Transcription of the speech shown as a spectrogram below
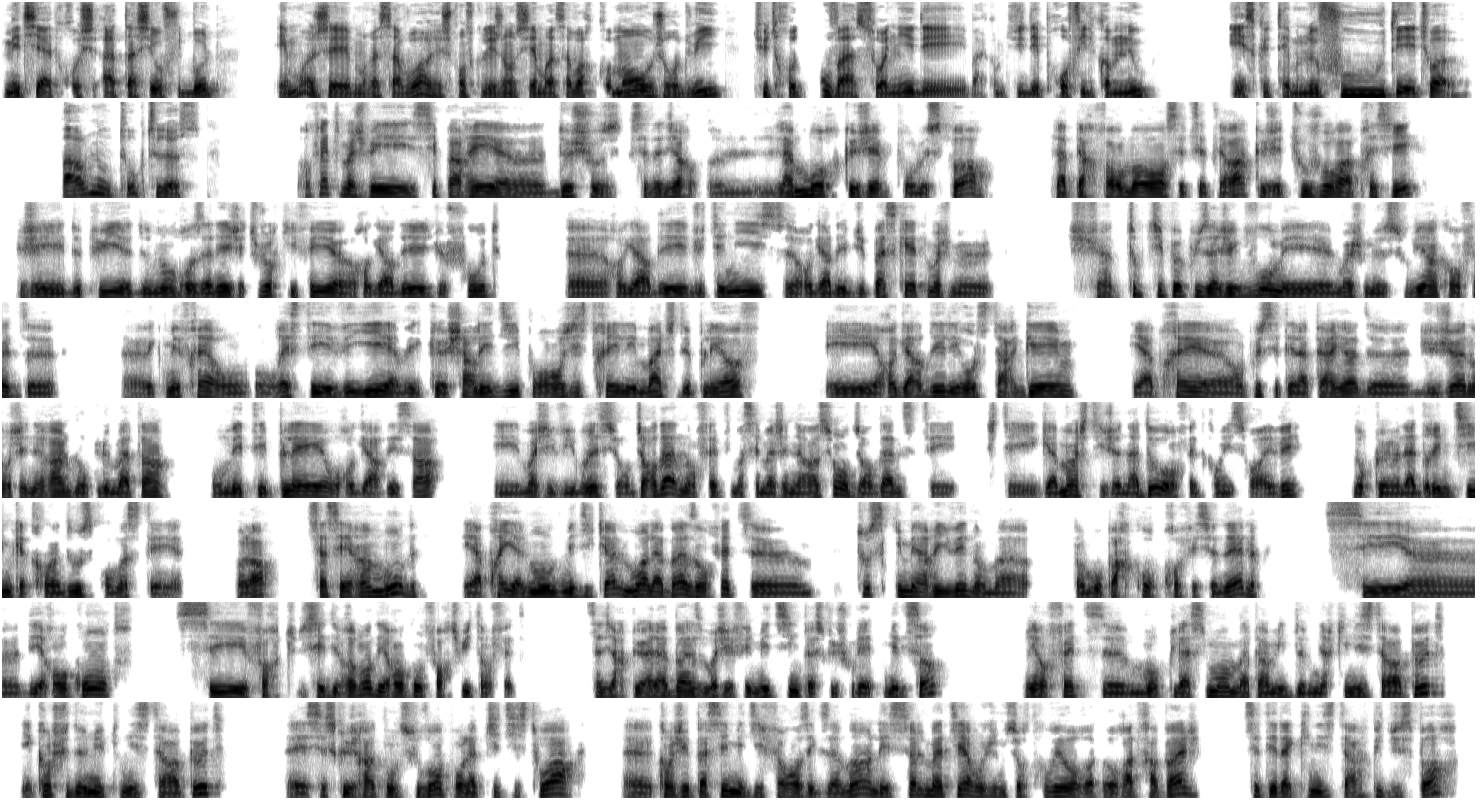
métiers attachés au football. Et moi, j'aimerais savoir, et je pense que les gens aussi aimeraient savoir, comment aujourd'hui tu te retrouves à soigner des, bah, comme tu dis, des profils comme nous. Est-ce que tu aimes le foot et tu vois, parle-nous, talk to us. En fait, moi, je vais séparer euh, deux choses, c'est-à-dire euh, l'amour que j'ai pour le sport, la performance, etc., que j'ai toujours apprécié. J'ai depuis de nombreuses années, j'ai toujours kiffé euh, regarder du foot, regarder du tennis, regarder du basket. Moi, je me je suis un tout petit peu plus âgé que vous, mais moi je me souviens qu'en fait, euh, avec mes frères, on, on restait éveillés avec Charles Eddy pour enregistrer les matchs de playoff et regarder les All-Star Games. Et après, euh, en plus, c'était la période euh, du jeûne en général, donc le matin, on mettait play, on regardait ça. Et moi, j'ai vibré sur Jordan, en fait. Moi, c'est ma génération. Jordan, c'était, j'étais gamin, j'étais jeune ado, en fait, quand ils sont arrivés. Donc, la Dream Team 92, pour moi, c'était, voilà. Ça, c'est un monde. Et après, il y a le monde médical. Moi, à la base, en fait, euh, tout ce qui m'est arrivé dans ma dans mon parcours professionnel, c'est euh, des rencontres, c'est c'est vraiment des rencontres fortuites en fait. C'est-à-dire qu'à la base, moi, j'ai fait médecine parce que je voulais être médecin. Et en fait, euh, mon classement m'a permis de devenir kinésithérapeute. Et quand je suis devenu kinésithérapeute, c'est ce que je raconte souvent pour la petite histoire. Euh, quand j'ai passé mes différents examens, les seules matières où je me suis retrouvé au rattrapage, c'était la kinésithérapie du sport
